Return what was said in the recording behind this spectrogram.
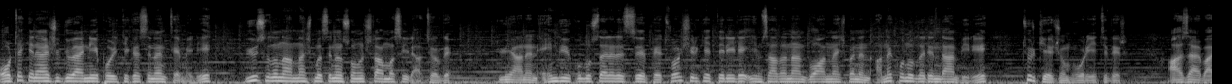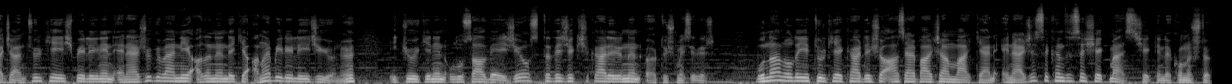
ortak enerji güvenliği politikasının temeli 100 yılın anlaşmasının sonuçlanmasıyla atıldı. Dünyanın en büyük uluslararası petrol şirketleriyle imzalanan bu anlaşmanın ana konularından biri Türkiye Cumhuriyeti'dir. Azerbaycan-Türkiye işbirliğinin enerji güvenliği alanındaki ana belirleyici yönü, iki ülkenin ulusal ve jeostratejik çıkarlarının örtüşmesidir. Bundan dolayı Türkiye kardeşi Azerbaycan varken enerji sıkıntısı çekmez şeklinde konuştu.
